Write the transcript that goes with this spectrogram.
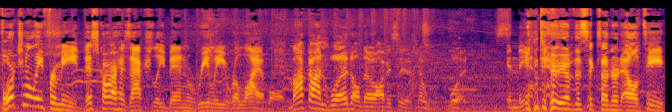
fortunately for me, this car has actually been really reliable. Knock on wood, although obviously there's no wood in the interior of the 600 LT,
